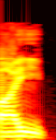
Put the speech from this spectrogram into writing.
Bye.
